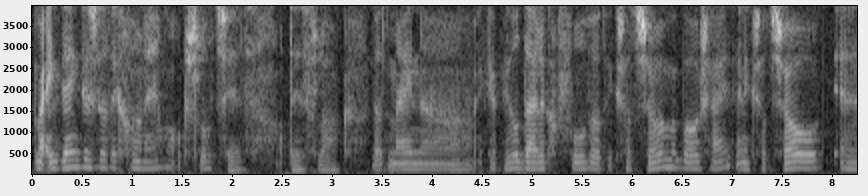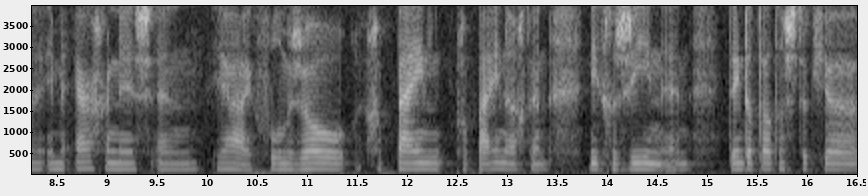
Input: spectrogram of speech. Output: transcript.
maar ik denk dus dat ik gewoon helemaal op slot zit op dit vlak. Dat mijn, eh, ik heb heel duidelijk gevoeld dat ik zat zo in mijn boosheid en ik zat zo eh, in mijn ergernis en ja, ik voelde me zo gepijn, gepijnigd en niet gezien. En denk dat dat een stukje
